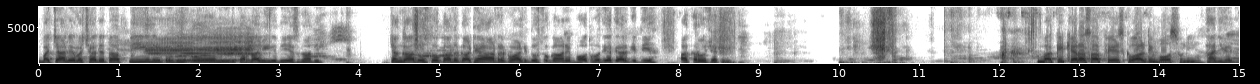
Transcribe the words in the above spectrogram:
ਬੱਚਾ ਨੇ ਬੱਚਾ ਦਿੱਤਾ 30 ਲੀਟਰ ਦੀ ਉਹ ਉਮੀਦ ਕਰਦਾ ਵੀਰ ਦੀ ਇਸ ਗਾਂ ਦੀ। ਚੰਗਾ ਦੋਸਤੋ ਕਦ ਕਾਠਿਆ ਆਰਡਰ ਕੁਆਲਿਟੀ ਦੋਸਤੋ ਗਾਂ ਨੇ ਬਹੁਤ ਵਧੀਆ ਤਿਆਰ ਕੀਤੀ ਹੈ। ਆ ਕਰੋ ਚੈੱਕ ਜੀ। ਬਾਕੀ ਖੈਰਾ ਸਾਹਿਬ ਫੇਸ ਕੁਆਲਿਟੀ ਬਹੁਤ ਸੋਹਣੀ ਹੈ ਹਾਂਜੀ ਹਾਂਜੀ।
